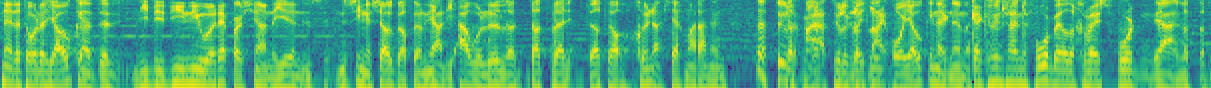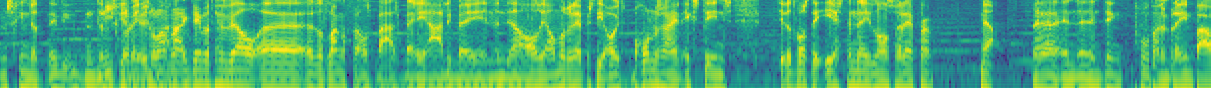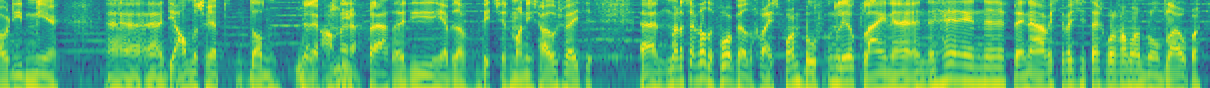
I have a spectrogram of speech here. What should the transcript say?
Nee, dat hoorde je ook. Eh, Die, die, die nieuwe rappers, ja, die zingen ze ook wel veel. Ja, die oude lullen, dat we dat wel gunnen, zeg maar, aan hun. Ja, tuurlijk. maar ja, dat, tuurlijk, dat weet je, hoor je ook in het nummer. Kijk, hun zijn de voorbeelden geweest voor... Ja, en dat, dat misschien... Dat, dat misschien een beetje hun, maar- maar ik denk dat hun wel... eh, dat Lange Frans, Baas B, Ali B... En, en al die andere rappers die ooit begonnen zijn. Extins. Dat was de eerste Nederlandse rapper. Ja. Eh, en, en ik denk bijvoorbeeld aan een Brainpower die meer... eh, eh, die anders rapt dan de rappers andere. die praten. Die hebben over bitches, money's, hoes, weet je. Eh, maar dat zijn wel de voorbeelden geweest voor een Boef, een Leo Kleine en, eh, en Vrena. Weet je, wat je tegenwoordig allemaal rondlopen.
